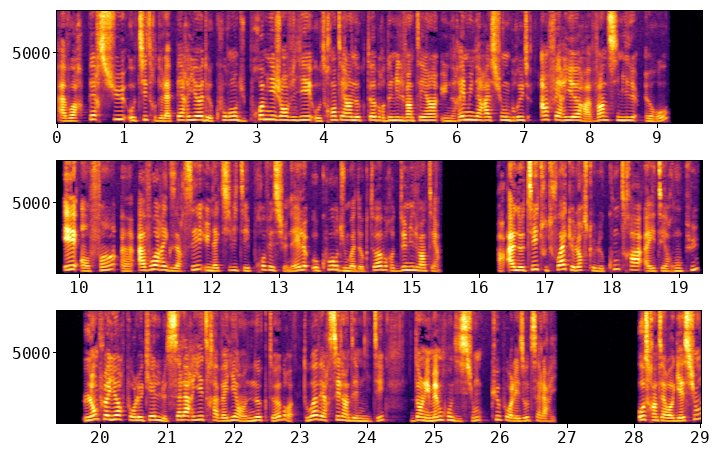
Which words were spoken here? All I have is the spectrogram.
Avoir perçu au titre de la période courant du 1er janvier au 31 octobre 2021 une rémunération brute inférieure à 26 000 euros. Et enfin, euh, avoir exercé une activité professionnelle au cours du mois d'octobre 2021. Alors, à noter toutefois que lorsque le contrat a été rompu, l'employeur pour lequel le salarié travaillait en octobre doit verser l'indemnité dans les mêmes conditions que pour les autres salariés. Autre interrogation,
